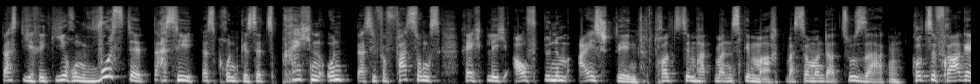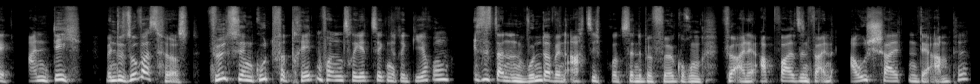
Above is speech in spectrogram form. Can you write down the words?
dass die Regierung wusste, dass sie das Grundgesetz brechen und dass sie verfassungsrechtlich auf dünnem Eis stehen. Trotzdem hat man es gemacht. Was soll man dazu sagen? Kurze Frage an dich. Wenn du sowas hörst, fühlst du dich gut vertreten von unserer jetzigen Regierung? Ist es dann ein Wunder, wenn 80 Prozent der Bevölkerung für eine Abwahl sind, für ein Ausschalten der Ampel?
